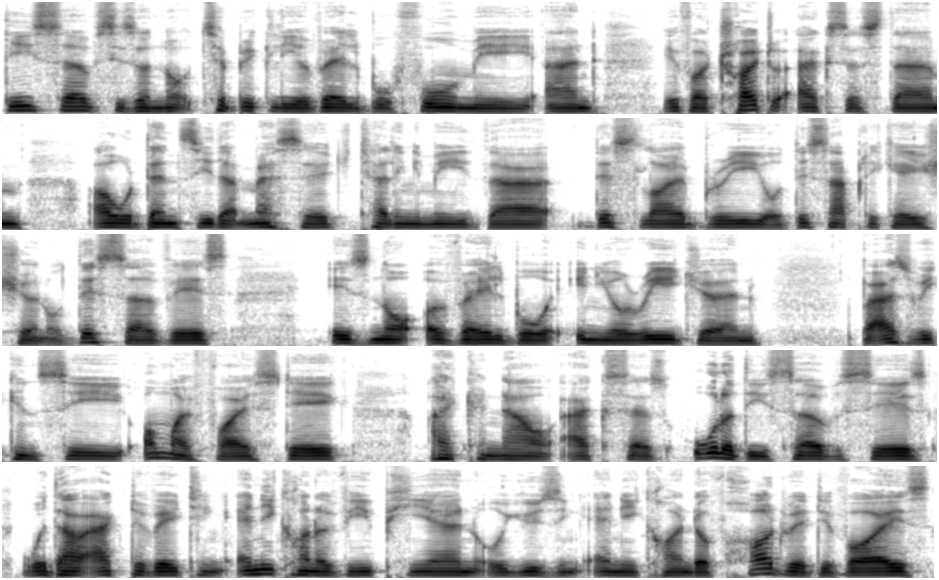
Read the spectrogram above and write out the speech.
these services are not typically available for me and if I try to access them I would then see that message telling me that this library or this application or this service is not available in your region but as we can see on my Fire Stick I can now access all of these services without activating any kind of VPN or using any kind of hardware device.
